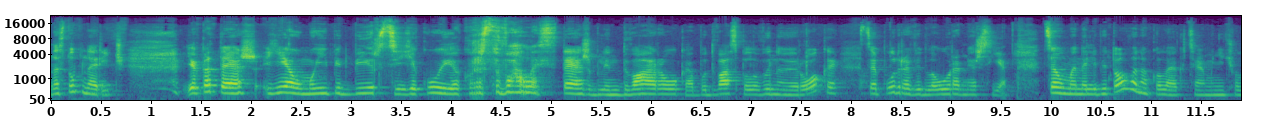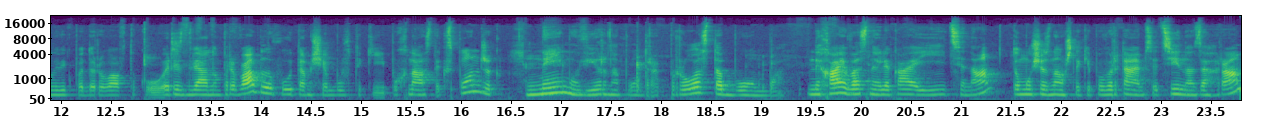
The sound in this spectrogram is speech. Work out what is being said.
Наступна річ, яка теж є у моїй підбірці, якою я користувалась теж, блін, два роки або два з половиною роки. Це пудра від Лаура Мерсьє. Це у мене лімітована колекція. Мені чоловік подарував таку різдвяну привабливу. Там ще був такий пухнастик спонжик. Неймовірна пудра, просто бомба. Нехай вас не лякає її ціна, тому що знову ж таки повертаємося ціна за грам.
